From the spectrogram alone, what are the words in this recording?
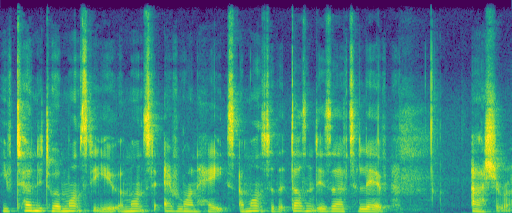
You've turned into a monster, you. A monster everyone hates. A monster that doesn't deserve to live. Ashura.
